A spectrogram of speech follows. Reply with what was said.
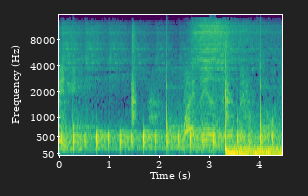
changing transmission facilities.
